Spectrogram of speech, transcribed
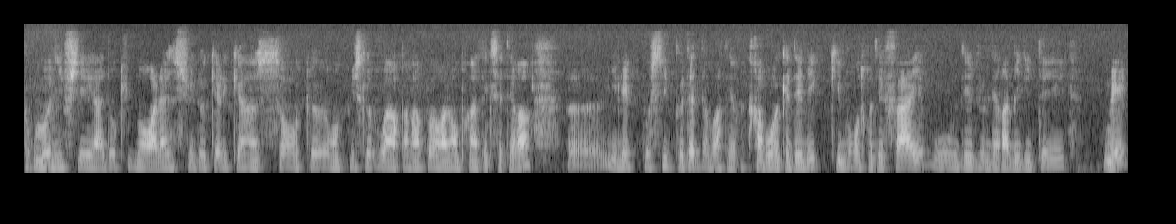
pour modifier un document à l'insu de quelqu'un sans qu'on puisse le voir par rapport à l'empreinte, etc., il est possible peut-être d'avoir des travaux académiques qui montrent des failles ou des vulnérabilités, mais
